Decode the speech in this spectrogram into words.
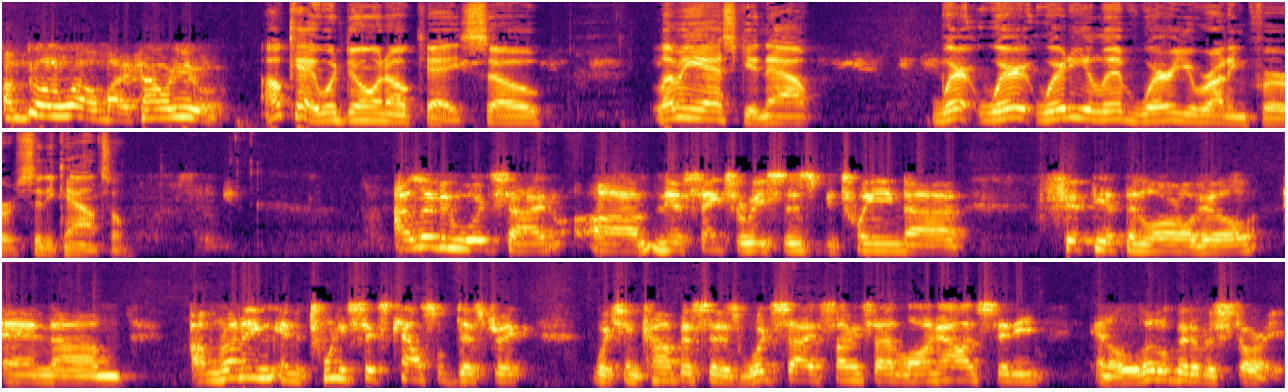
I'm doing well, Mike. How are you? Okay, we're doing okay. So let me ask you now, where where where do you live? Where are you running for city council? I live in Woodside, um, near St. Teresa's, between uh, 50th and Laurel Hill, and um, I'm running in the 26th council district, which encompasses Woodside, Sunnyside, Long Island City, and a little bit of Astoria.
